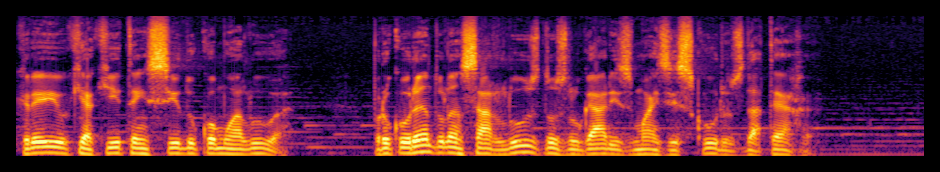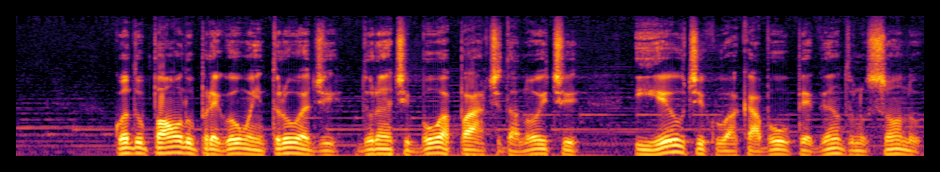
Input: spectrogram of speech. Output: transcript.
Creio que aqui tem sido como a lua, procurando lançar luz nos lugares mais escuros da terra. Quando Paulo pregou em Troade durante boa parte da noite e Eutico acabou pegando no sono,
